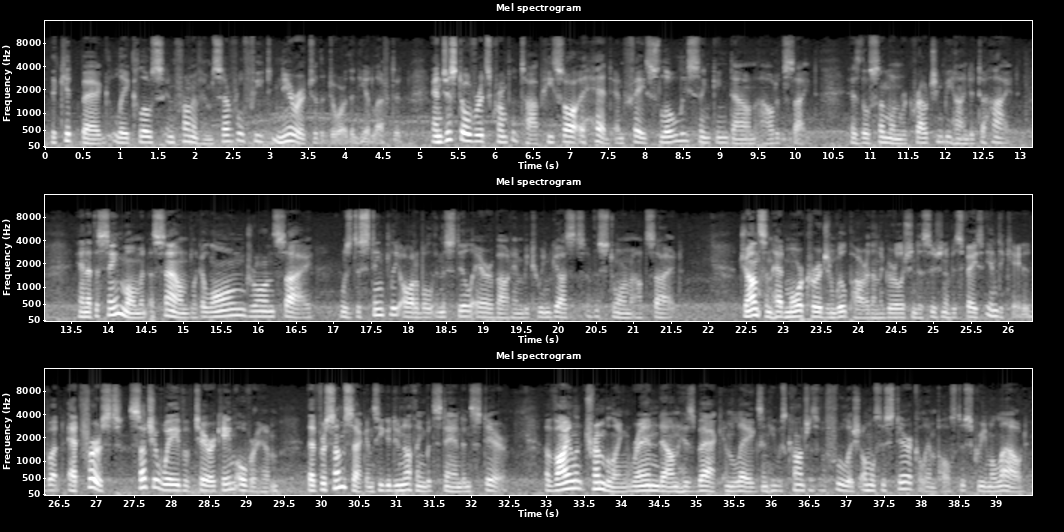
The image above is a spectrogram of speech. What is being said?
The kit bag lay close in front of him, several feet nearer to the door than he had left it, and just over its crumpled top he saw a head and face slowly sinking down out of sight, as though someone were crouching behind it to hide and at the same moment a sound like a long drawn sigh was distinctly audible in the still air about him between gusts of the storm outside. Johnson had more courage and willpower than the girlish indecision of his face indicated, but at first such a wave of terror came over him that for some seconds he could do nothing but stand and stare. A violent trembling ran down his back and legs, and he was conscious of a foolish, almost hysterical impulse to scream aloud.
